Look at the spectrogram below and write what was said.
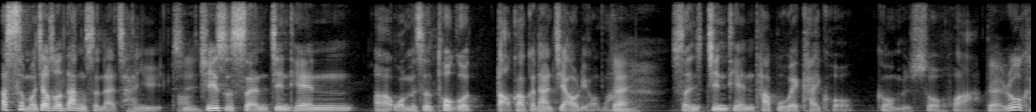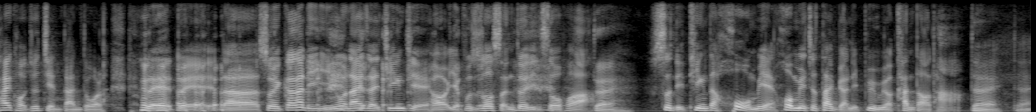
啊，什么叫做让神来参与？是，其实神今天啊，我们是透过祷告跟他交流嘛。对。神今天他不会开口跟我们说话。对，如果开口就简单多了。对对。那所以刚刚你引用那一则经节哈，也不是说神对你说话，对，是你听到后面，后面就代表你并没有看到他。对对。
